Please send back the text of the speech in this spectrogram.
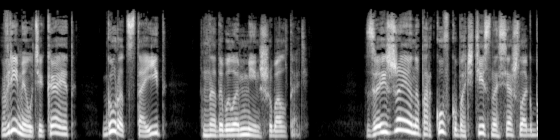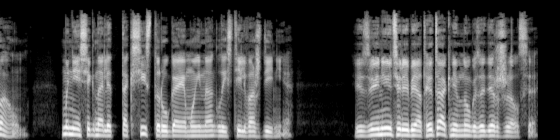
Время утекает, город стоит, надо было меньше болтать. Заезжаю на парковку, почти снося шлагбаум. Мне сигналят таксисты, ругая мой наглый стиль вождения. «Извините, ребят, и так немного задержался».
